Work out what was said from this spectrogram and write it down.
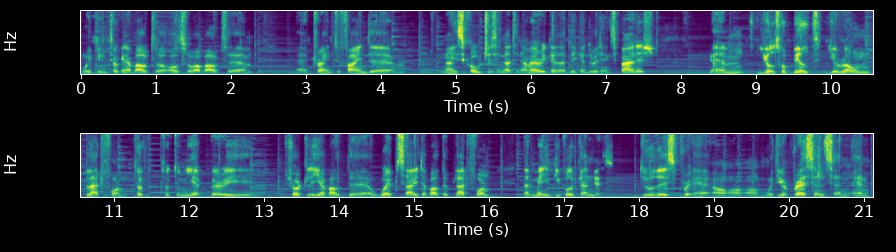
we've been talking about uh, also about um, uh, trying to find uh, nice coaches in Latin America that they can do it in Spanish. Um, you also built your own platform. Talk, talk to me very shortly about the website, about the platform that many people can yes. do this uh, on, on, with your presence and, and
